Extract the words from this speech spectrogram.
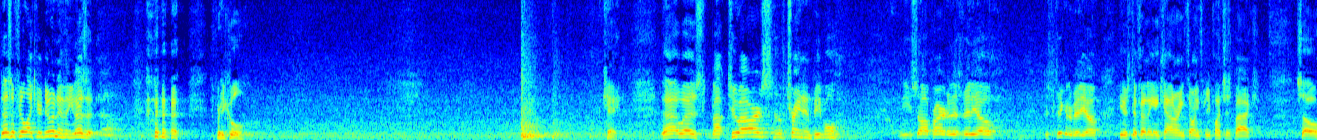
Doesn't feel like you're doing anything, does it? No. Pretty cool. Okay, that was about two hours of training, people. You saw prior to this video, this particular video, he was defending and countering, throwing three punches back. So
